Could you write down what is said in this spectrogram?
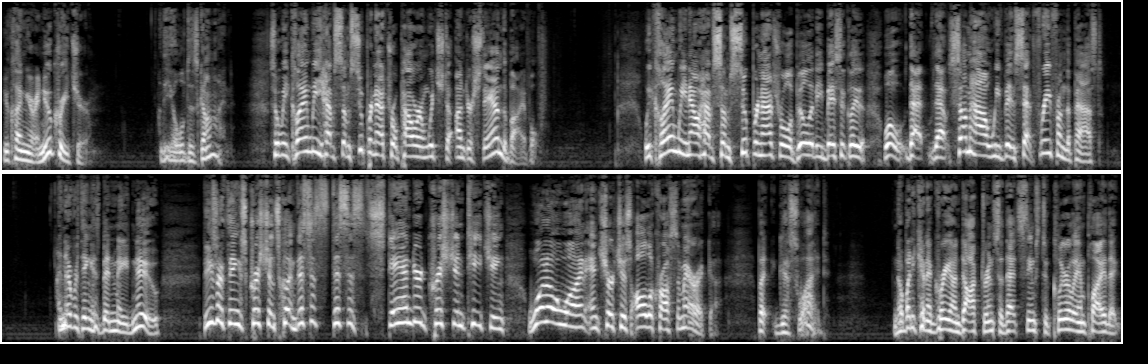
You claim you're a new creature. The old is gone. So we claim we have some supernatural power in which to understand the Bible. We claim we now have some supernatural ability, basically, well, that, that somehow we've been set free from the past and everything has been made new. These are things Christians claim. This is, this is standard Christian teaching 101 and churches all across America. But guess what? Nobody can agree on doctrine. So that seems to clearly imply that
